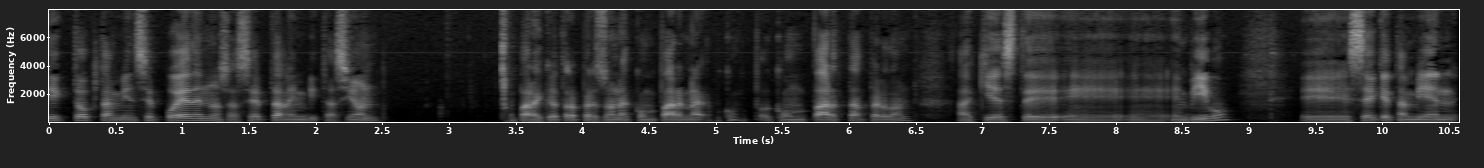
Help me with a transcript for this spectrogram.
TikTok también se puede, nos acepta la invitación para que otra persona comparta, perdón, aquí este, eh, eh, en vivo. Eh, sé que también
